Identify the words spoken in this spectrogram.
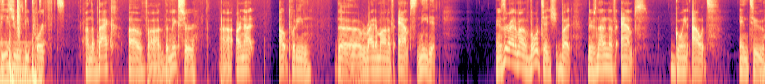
these USB ports on the back of uh, the mixer uh, are not outputting the right amount of amps needed. And it's the right amount of voltage, but there's not enough amps going out into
